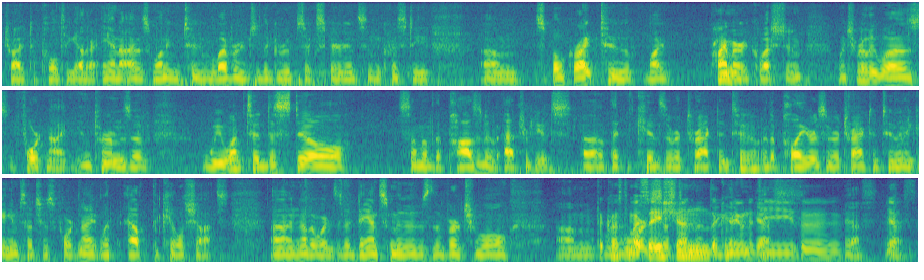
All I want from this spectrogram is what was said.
tried to pull together. And I was wanting to leverage the group's experience, and Christy um, spoke right to my primary question, which really was Fortnite, in terms of we want to distill some of the positive attributes uh, that kids are attracted to, or that players are attracted to in a game such as Fortnite without the kill shots. Uh, in other words, the dance moves, the virtual um, the customization, the get. community, Yes. the Yes. Yeah. Yes.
